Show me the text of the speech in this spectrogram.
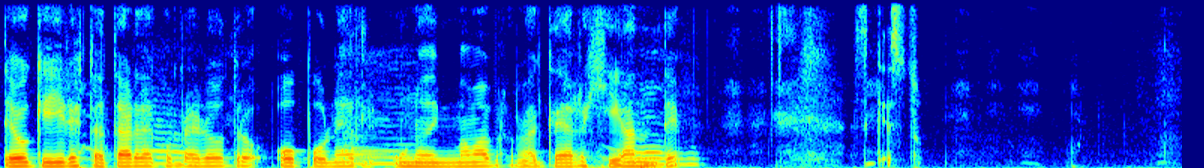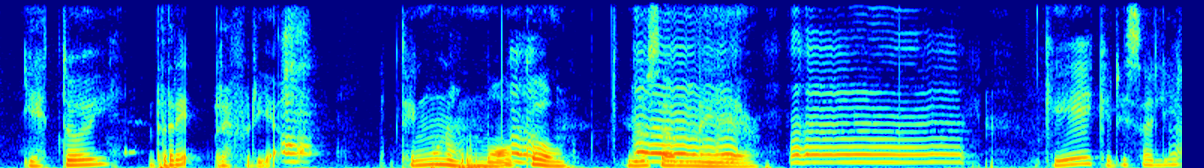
tengo que ir esta tarde a comprar otro o poner uno de mi mamá, pero me va a quedar gigante. Así que esto. Y estoy re resfriada. Tengo unos mocos, no sé ni idea. ¿Qué? ¿Querés salir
